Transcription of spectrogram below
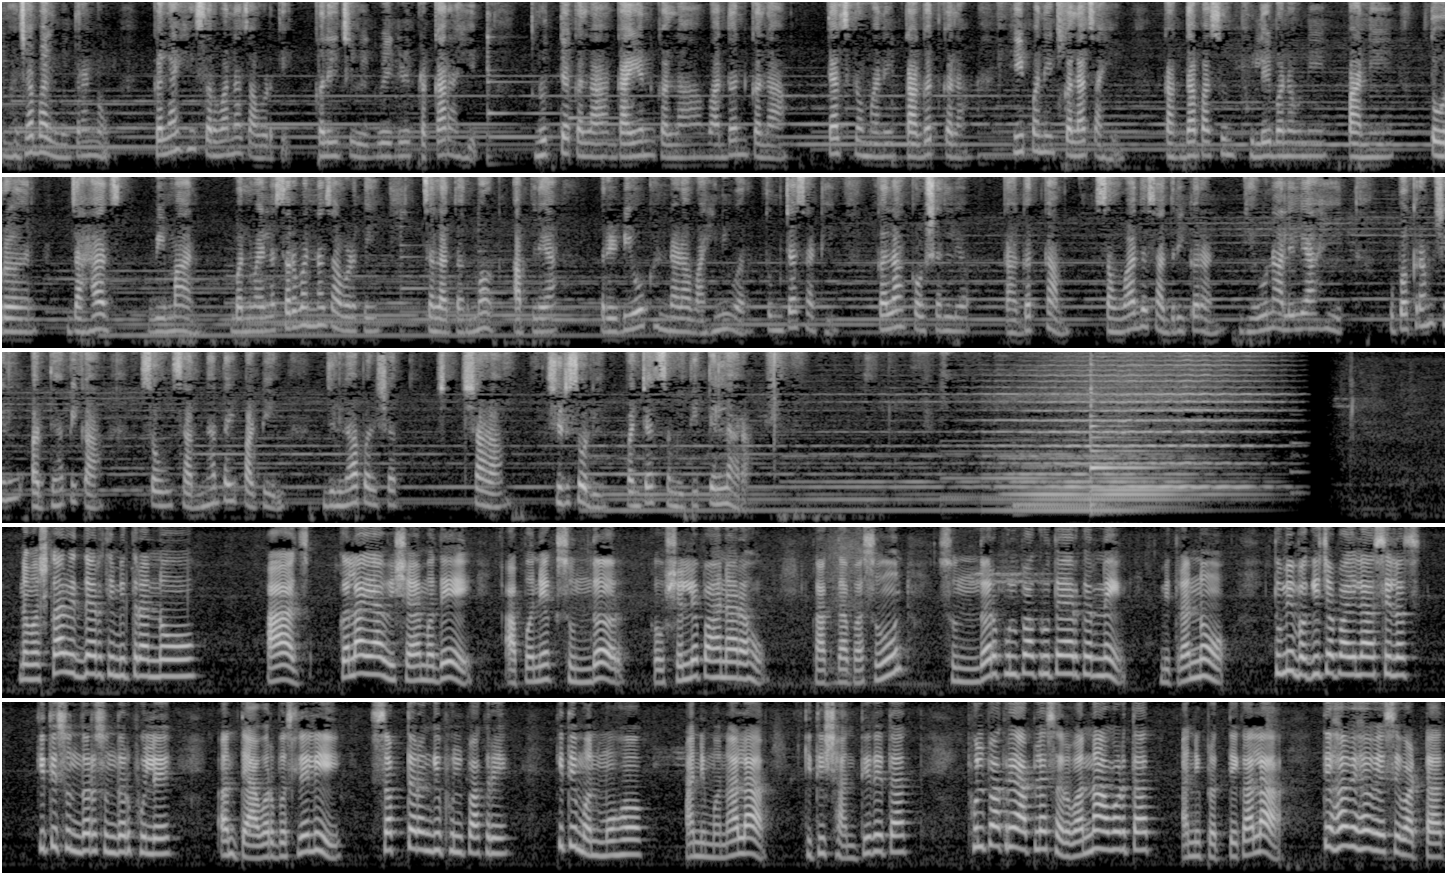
माझ्या बालमित्रांनो कला ही सर्वांनाच आवडते. कलेचे वेगवेगळे प्रकार आहेत. नृत्यकला गायनकला वादनकला त्याचप्रमाणे कागदकला ही पण एक कलाच आहे. कागदापासून फुले बनवणे पाणी तोरण जहाज विमान बनवायला सर्वांनाच आवडते. चला तर मग आपल्या रेडिओ खंडाळा वाहिनीवर तुमच्यासाठी कला कौशल्य कागदकाम संवाद सादरीकरण घेऊन आलेले आहेत. उपक्रमशील अध्यापिका सौ साधनाताई पाटील जिल्हा परिषद शाळा शिरसोली पंचायत समिती तेल्हारा. नमस्कार विद्यार्थी मित्रांनो. आज कला या विषयामध्ये आपण एक सुंदर कौशल्य पाहणार आहोत. कागदापासून सुंदर फुलपाखरू तयार करणे. मित्रांनो तुम्ही बगीचा पाहिला असेलच. किती सुंदर सुंदर फुले. आणि त्यावर बसलेली सप्तरंगी फुलपाखरे किती मनमोहक आणि मनाला किती शांती देतात. फुलपाखरे आपल्या सर्वांना आवडतात आणि प्रत्येकाला ते हवे हवेसे वाटतात.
